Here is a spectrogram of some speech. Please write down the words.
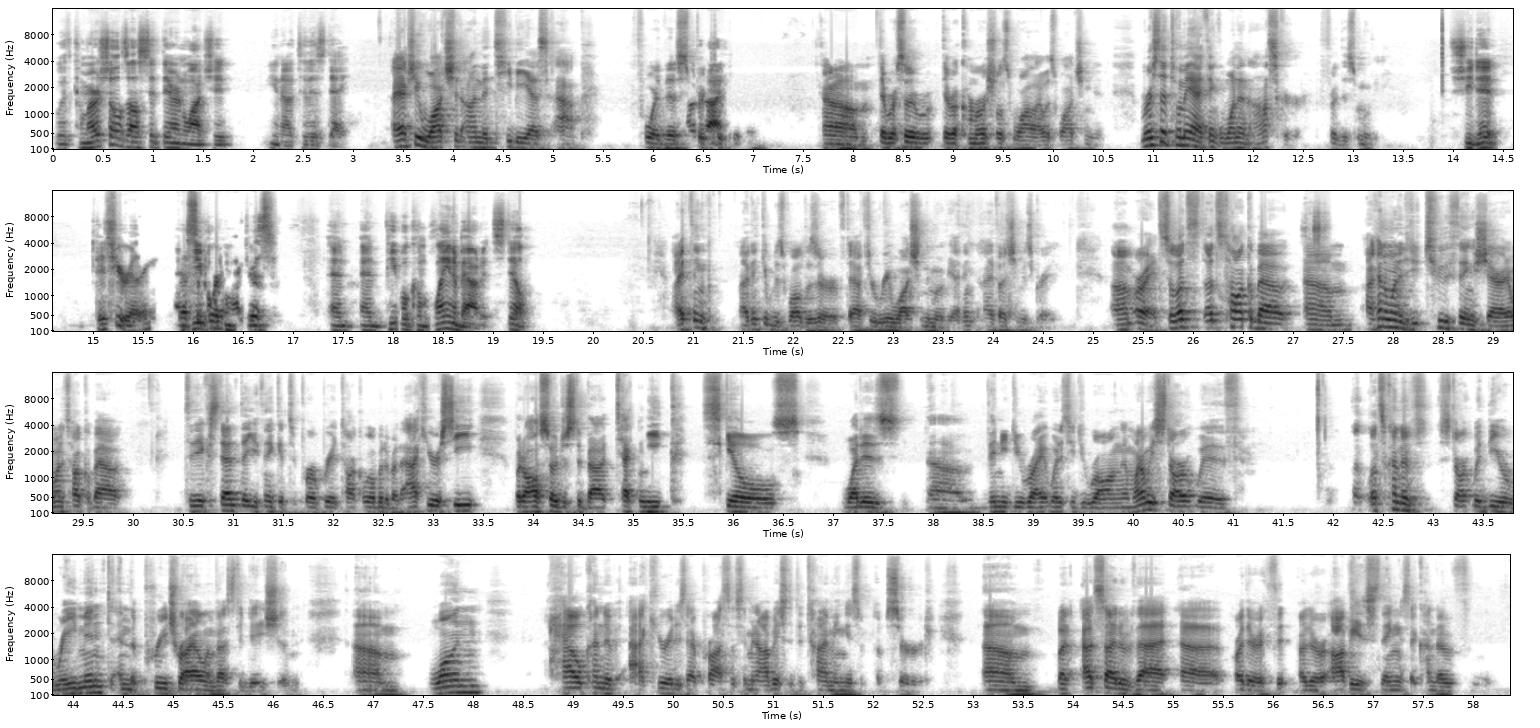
with commercials, I'll sit there and watch it. You know, to this day. I actually watched it on the TBS app for this particular. Um, there were so there were commercials while I was watching it. Marisa Tomei, I think, won an Oscar for this movie. She did. Did she really? And people, actress. And and people complain about it still. I think I think it was well deserved after rewatching the movie. I think I thought she was great. Um, all right, so let's let's talk about. Um, I kind of want to do two things, Jared. I want to talk about to the extent that you think it's appropriate, talk a little bit about accuracy, but also just about technique, skills. What does uh, Vinny do right? What does he do wrong? And why don't we start with let's kind of start with the arraignment and the pretrial investigation. Um, one, how kind of accurate is that process? I mean, obviously the timing is absurd, um, but outside of that, uh, are there th- are there obvious things that kind of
